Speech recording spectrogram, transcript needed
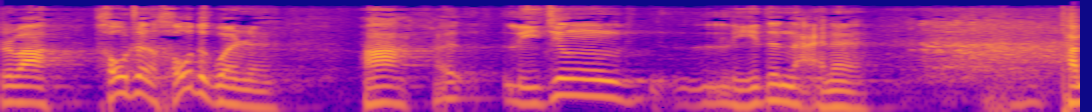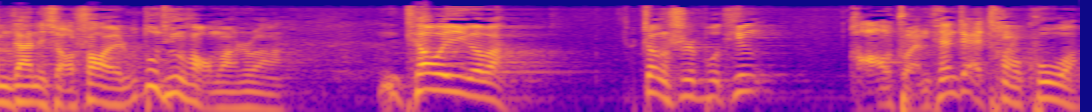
是吧？侯震侯的官人啊，还李经李的奶奶，他们家那小少爷，不都挺好吗？是吧？你挑一个吧。正事不听。好，转天这痛哭啊，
